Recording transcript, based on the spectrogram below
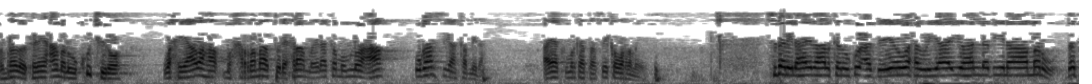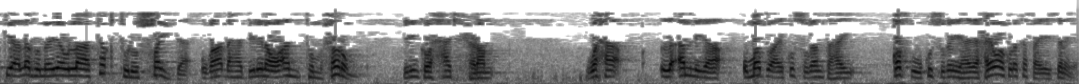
cumrada xidhan camal uu ku jiro waxyaabaha muxaramaatu lixraam la ydhaha ka mamnuuca ugaarsigaa ka mid a aayaadku markaa taasi ka warramaya sidan ilaahayba halkan uu ku cadeeyey oo waxa uhi yaa ayuha aladiina aamanuu dadkii alla rumeeyow laa taqtuluu sayda. Ugaadhaha dilina wa antum xurum. Idinkoo xaj xidhan. Waxa amniga ummaddu ay ku sugan tahay qofku uu ku sugan yahay xayawaankuna ka faaidaysanaya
